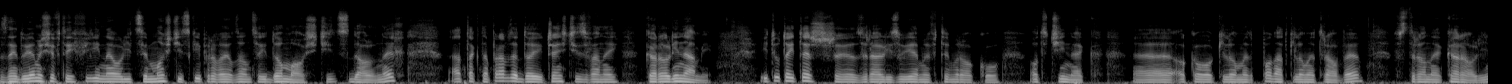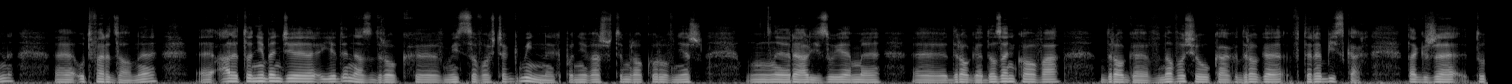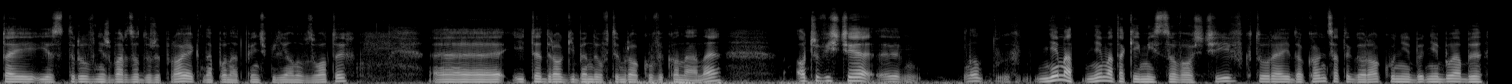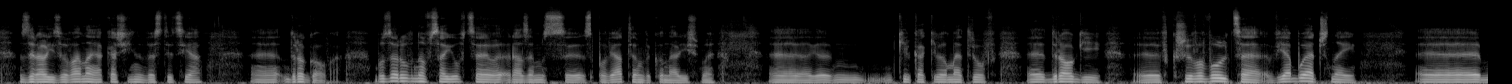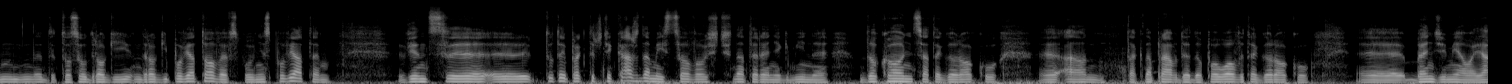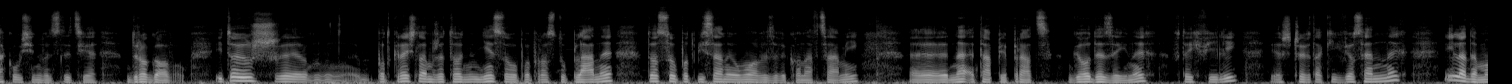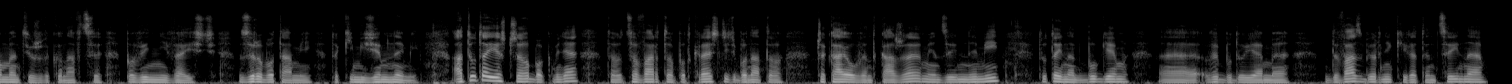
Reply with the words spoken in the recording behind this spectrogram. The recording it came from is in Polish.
Znajdujemy się w tej chwili na ulicy Mościckiej prowadzącej do Mościc Dolnych, a tak naprawdę do jej części zwanej Karolinami. I tutaj też e, zrealizujemy w tym roku odcinek e, około kilometr, ponad kilometrowy w stronę Karolin, e, utwardzony, ale to nie będzie jedyna z dróg e, w miejscowościach gminnych, ponieważ w tym roku również mm, realizujemy e, drogę do Zańkowa, drogę w Nowosiłkach, drogę w Terebiskach. Także tutaj jest również bardzo duży projekt na ponad 5 milionów złotych e, i te drogi będą w tym roku wykonane. Oczywiście no, nie, ma, nie ma takiej miejscowości, w której do końca tego roku nie, by, nie byłaby zrealizowana jakaś inwestycja e, drogowa. Bo zarówno w Sajówce razem z, z powiatem wykonaliśmy e, kilka kilometrów e, drogi, e, w Krzywowólce, w Jabłecznej. e, To są drogi, drogi powiatowe wspólnie z powiatem. Więc y, y, tutaj praktycznie każda miejscowość na terenie gminy do końca tego roku, y, a tak naprawdę do połowy tego roku, będzie miała jakąś inwestycję drogową. I to już podkreślam, że to nie są po prostu plany, to są podpisane umowy z wykonawcami na etapie prac geodezyjnych w tej chwili, jeszcze takich wiosennych i lada moment już wykonawcy powinni wejść z robotami takimi ziemnymi. A tutaj jeszcze obok mnie, to co warto podkreślić, bo na to czekają wędkarze między innymi, tutaj nad Bugiem e, wybudujemy dwa zbiorniki retencyjne,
